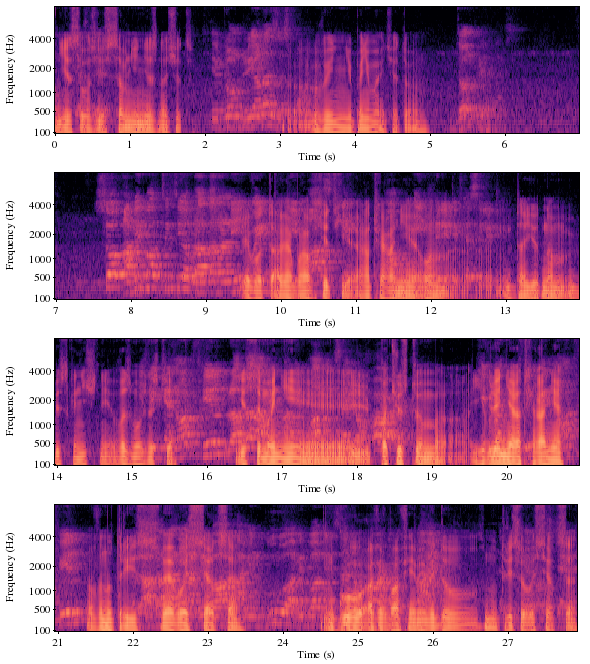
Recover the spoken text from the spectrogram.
Если у вас есть сомнения, значит вы не понимаете этого. Don't realize. So, Abhirbhav Tithi of Radharani, И вот Авирбхав Титхи Радхарани, он дает нам бесконечные возможности. Если мы не почувствуем явление Радхарани внутри своего сердца, Гуру Авирбхав, я имею в виду внутри своего сердца,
